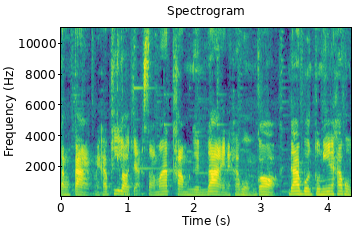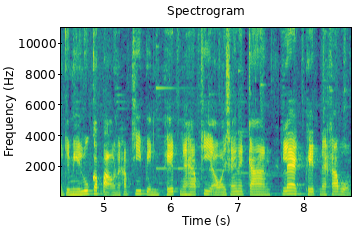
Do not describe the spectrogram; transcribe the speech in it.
ต่างๆนะครับที่เราจะสามารถทำเงินได้นะครับผมก็ด้านบนตรงนี้นะครับผมจะมีลูกกระเป๋านะครับที่เป็นเพชรนะครับที่เอาไว้ใช้ในการแลกเพชรนะครับผม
